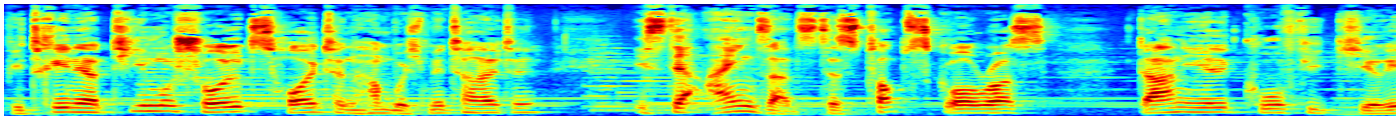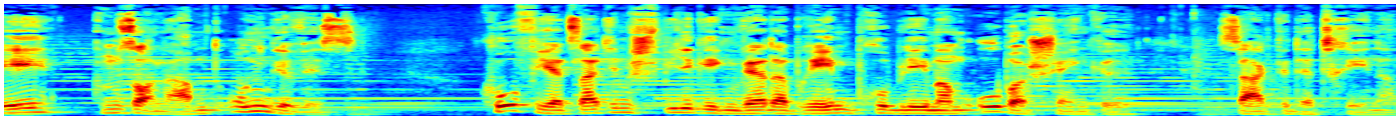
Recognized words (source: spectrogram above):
Wie Trainer Timo Schulz heute in Hamburg mitteilte, ist der Einsatz des Topscorers Daniel Kofi Kire am Sonnabend ungewiss. Kofi hat seit dem Spiel gegen Werder Bremen Probleme am Oberschenkel, sagte der Trainer.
